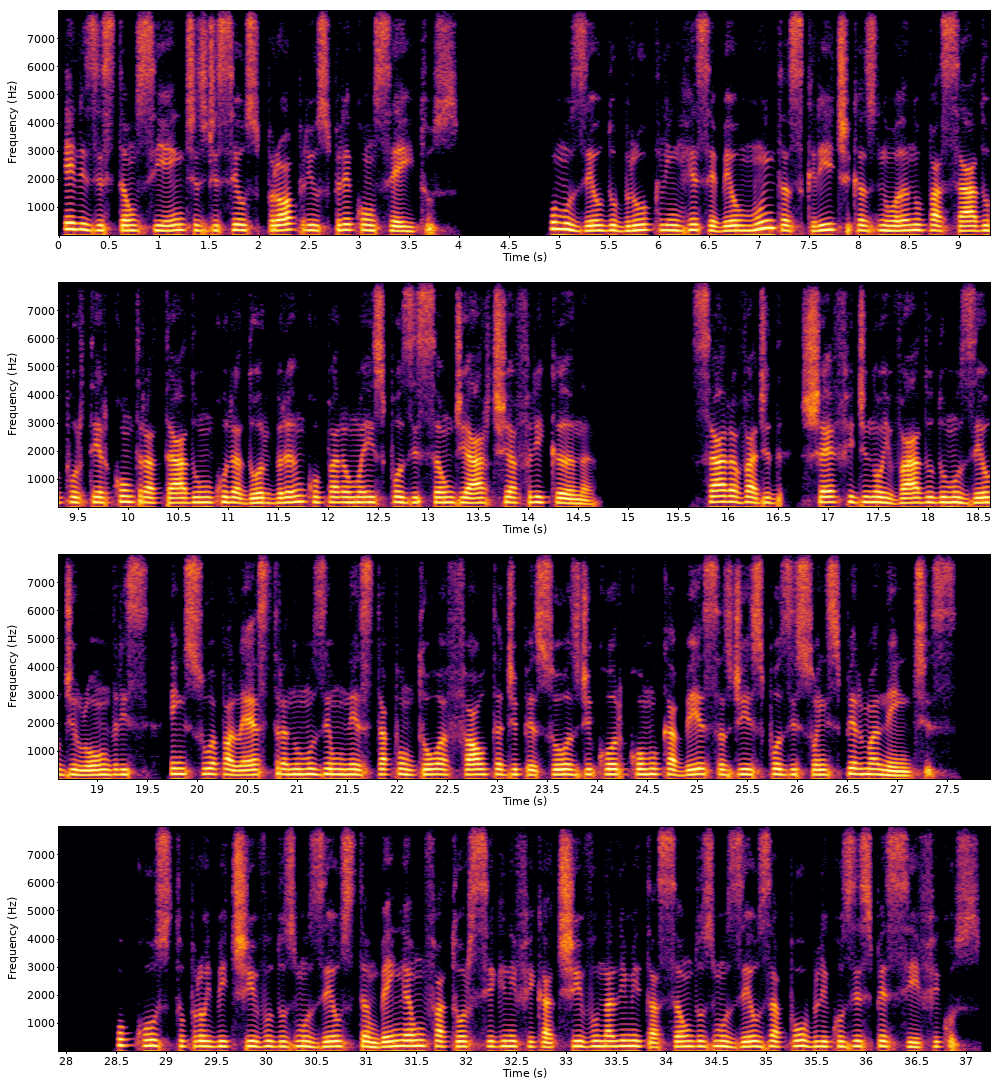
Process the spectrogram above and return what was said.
Eles estão cientes de seus próprios preconceitos. O Museu do Brooklyn recebeu muitas críticas no ano passado por ter contratado um curador branco para uma exposição de arte africana. Sarah Vadid, chefe de noivado do Museu de Londres, em sua palestra no Museu Nest apontou a falta de pessoas de cor como cabeças de exposições permanentes. O custo proibitivo dos museus também é um fator significativo na limitação dos museus a públicos específicos.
